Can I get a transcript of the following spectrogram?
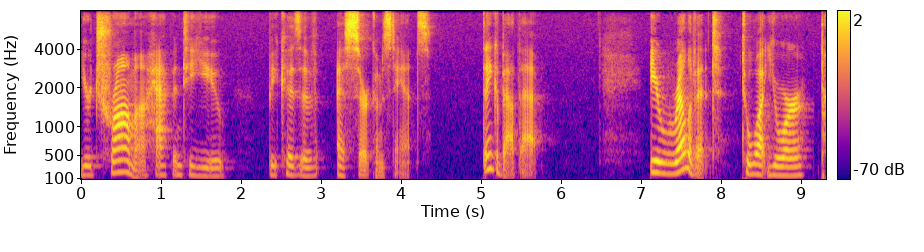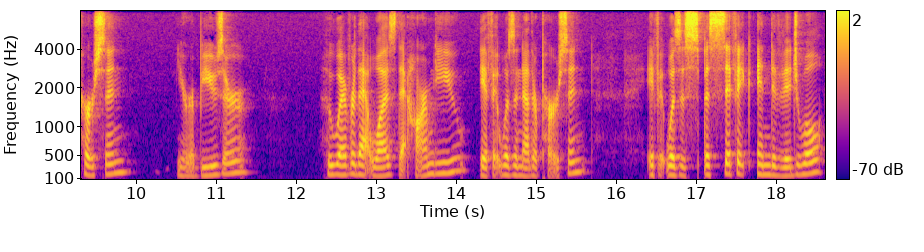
Your trauma happened to you because of a circumstance. Think about that. Irrelevant to what your person, your abuser, whoever that was that harmed you, if it was another person, if it was a specific individual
